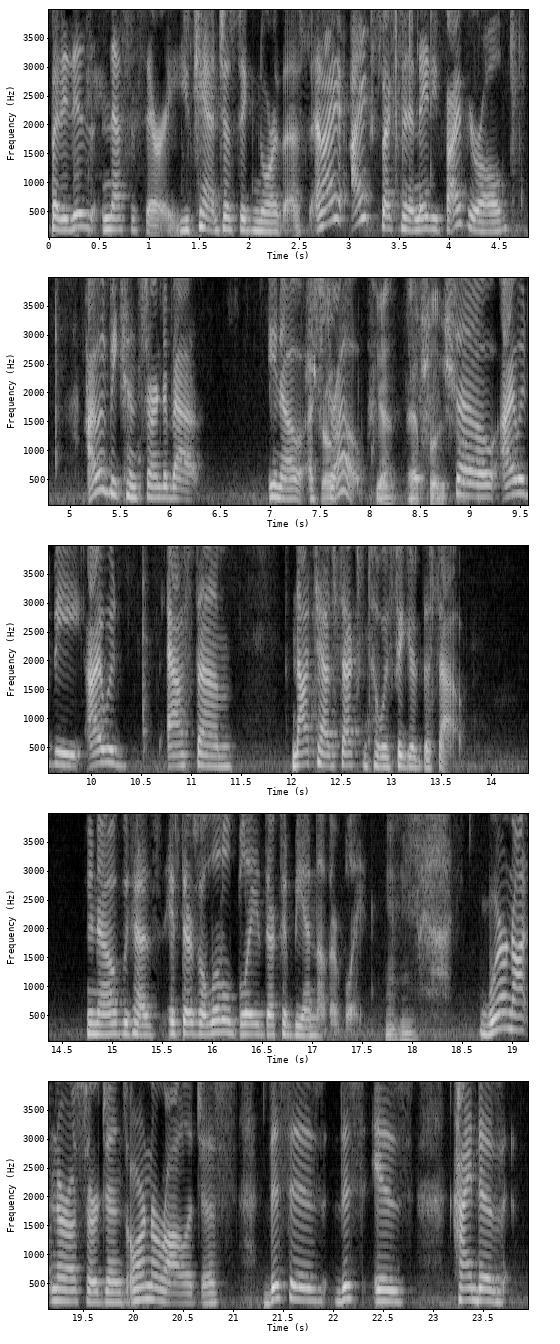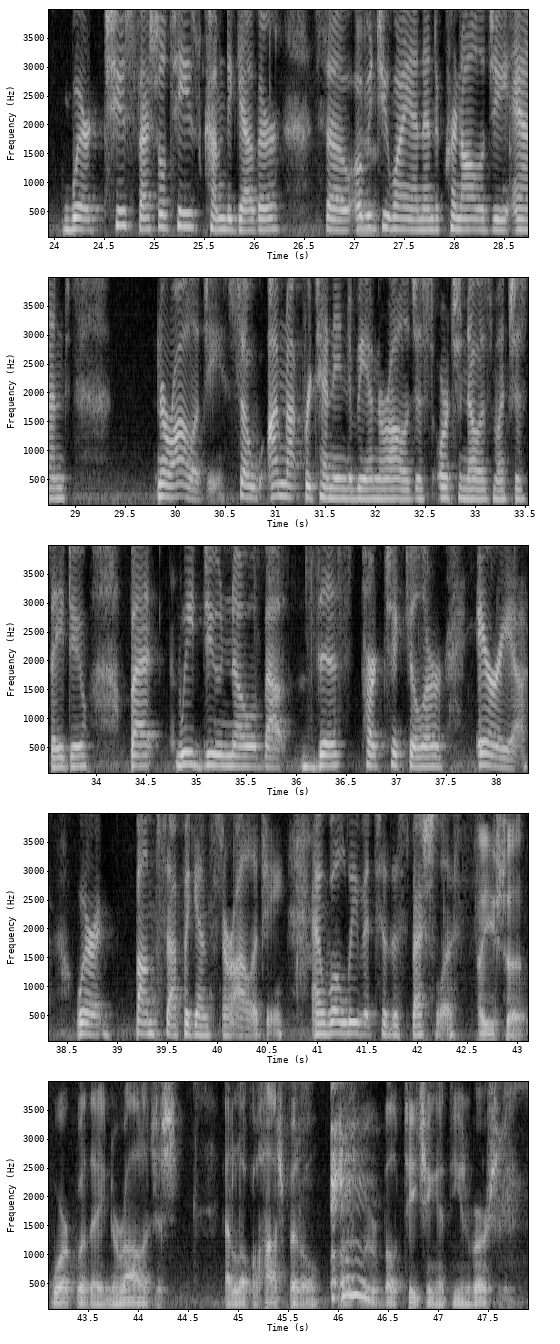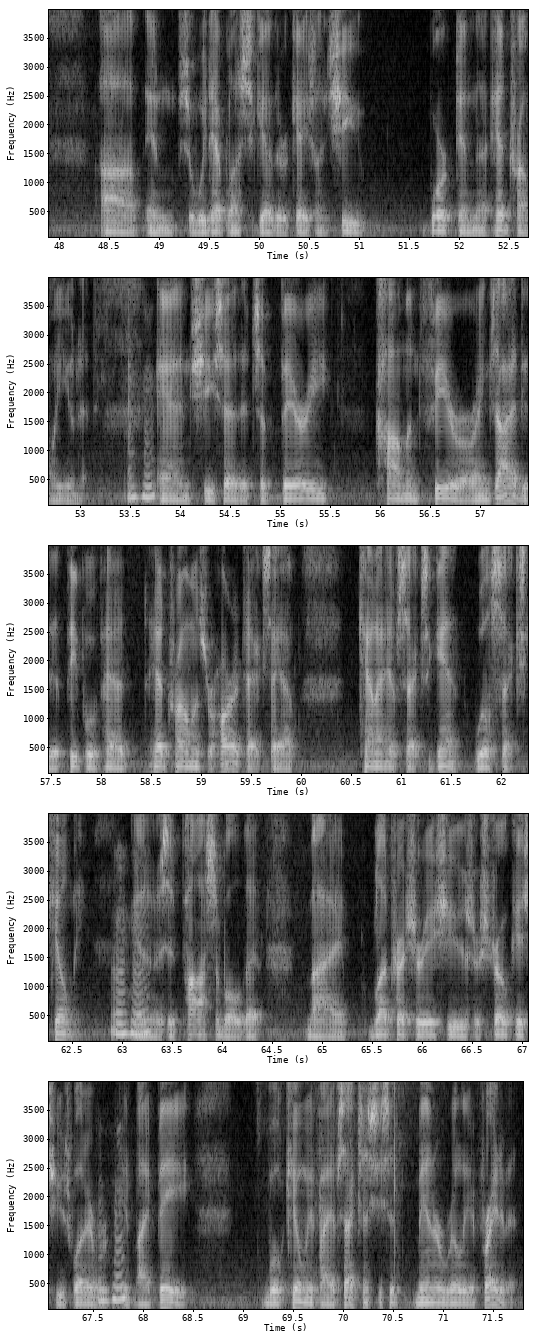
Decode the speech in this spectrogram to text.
but it is necessary you can't just ignore this and i, I expected an 85 year old i would be concerned about you know a stroke, Yeah, absolutely. stroke. so I would be, I would ask them not to have sex until we figured this out. You know, because if there's a little bleed, there could be another bleed. Mm-hmm. We're not neurosurgeons or neurologists. This is this is kind of where two specialties come together. So OBGYN, endocrinology, and neurology. So I'm not pretending to be a neurologist or to know as much as they do, but we do know about this particular area where it bumps up against neurology, and we'll leave it to the specialists. I used to work with a neurologist at a local hospital. we were both teaching at the university. Uh, and so we'd have lunch together occasionally. She worked in the head trauma unit. Mm-hmm. And she said it's a very common fear or anxiety that people who've had head traumas or heart attacks have. Can I have sex again? Will sex kill me? Mm-hmm. You know, is it possible that my blood pressure issues or stroke issues, whatever mm-hmm. it might be, will kill me if I have sex? And she said men are really afraid of it.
